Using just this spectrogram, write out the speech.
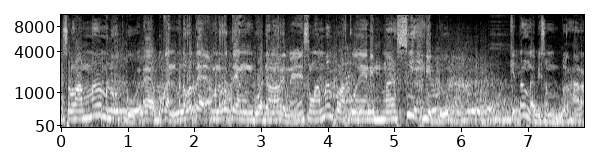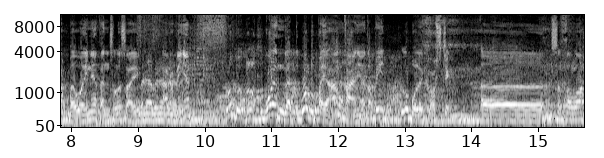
selama menurut gue eh bukan menurut ya menurut yang gue dengerin ya selama pelakunya ini masih hidup kita nggak bisa berharap bahwa ini akan selesai. Benar, benar, artinya lu, lu- gue nggak gue lupa ya angkanya tapi lu boleh cross check eh, setelah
